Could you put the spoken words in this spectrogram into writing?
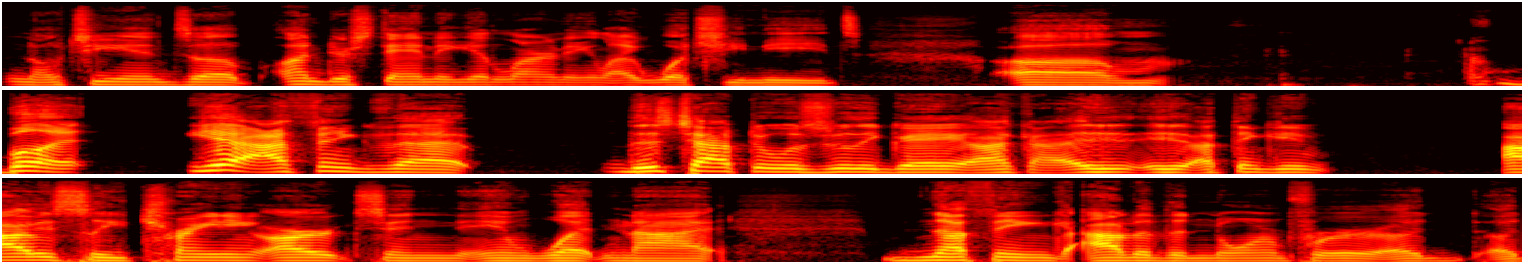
you know she ends up understanding and learning like what she needs. Um but yeah i think that this chapter was really great. I, I, it- I think it obviously training arcs and and whatnot nothing out of the norm for a, a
